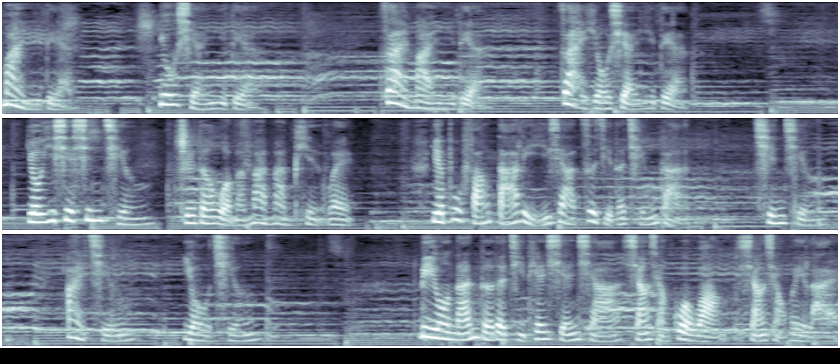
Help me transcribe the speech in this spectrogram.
慢一点，悠闲一点，再慢一点，再悠闲一点。有一些心情值得我们慢慢品味，也不妨打理一下自己的情感、亲情、爱情、友情。利用难得的几天闲暇，想想过往，想想未来，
